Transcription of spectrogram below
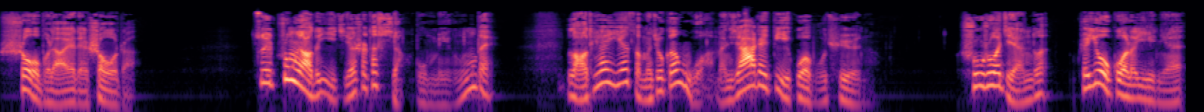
受不了也得受着。最重要的一节是他想不明白，老天爷怎么就跟我们家这地过不去呢？书说简短，这又过了一年，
